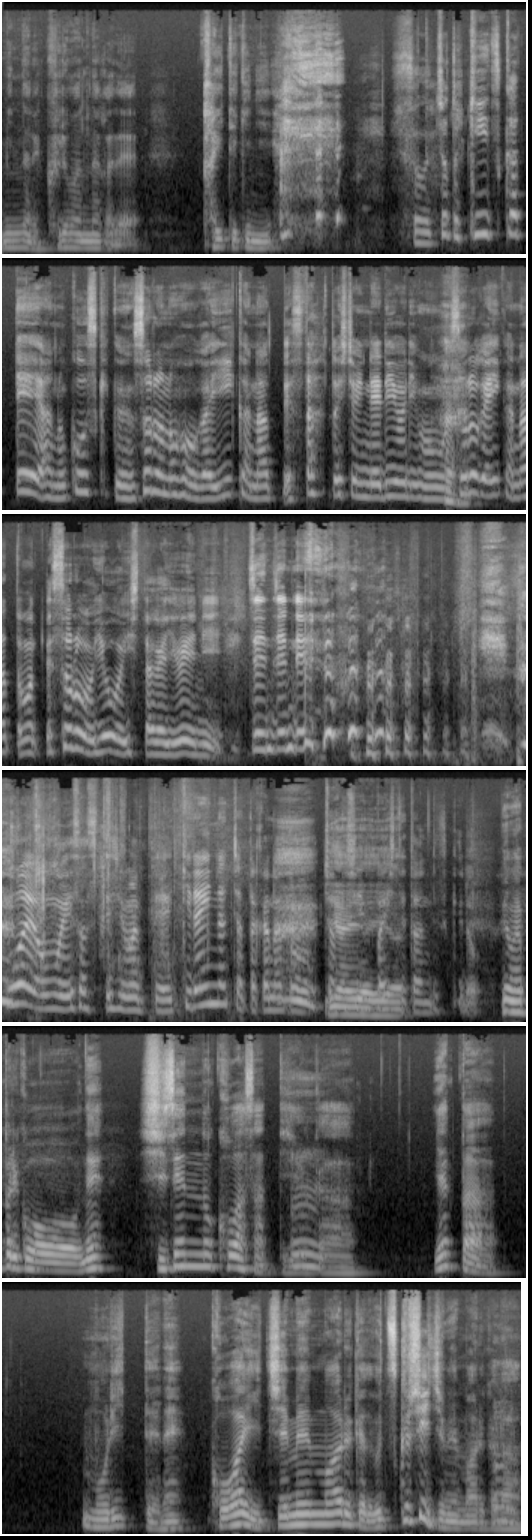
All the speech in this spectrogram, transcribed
みんなで車の中で快適に。そうちょっと気使ってあのコウスケくんソロの方がいいかなってスタッフと一緒に寝るよりもソロがいいかなと思ってソロを用意したがゆえに全然寝れない。怖い思いさせてしまって嫌いになっちゃったかなとちょっと心配してたんですけど。でもやっぱりこうね自然の怖さっていうか、やっぱ森ってね怖い一面もあるけど美しい一面もあるから、うんうん。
